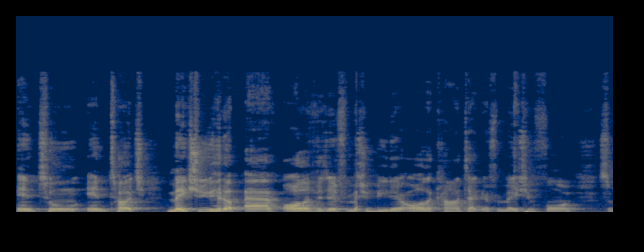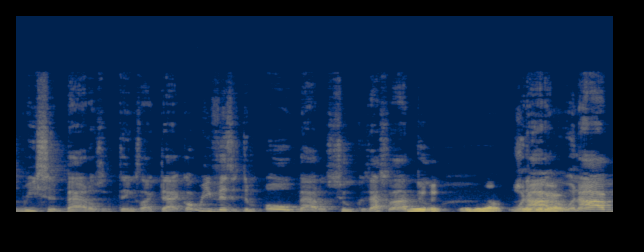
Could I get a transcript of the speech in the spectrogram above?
in tune, in touch. Make sure you hit up Av. All of his information will be there. All the contact information for him, some recent battles and things like that. Go revisit them old battles too, because that's what I do. When I when I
